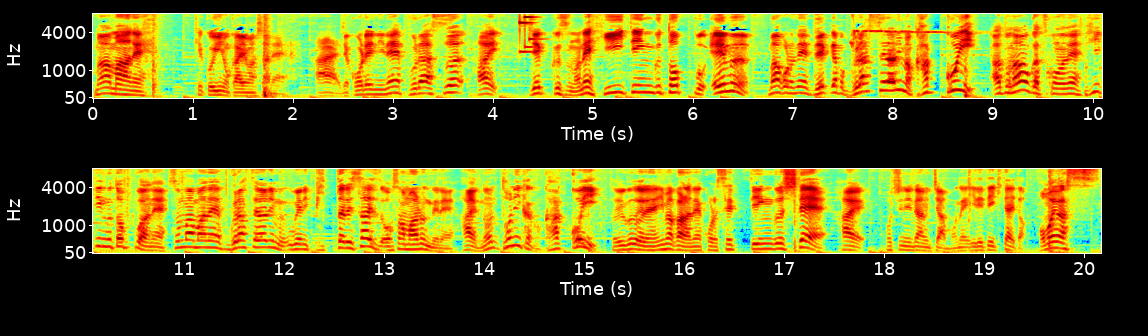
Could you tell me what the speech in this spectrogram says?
まあまあね、結構いいの買いましたね。はい。じゃあこれにね、プラス、はい。ジェックスのね、ヒーティングトップ M。まあこれね、やっぱグラステラリウムはかっこいい。あとなおかつこのね、ヒーティングトップはね、そのままね、グラステラリウム上にぴったりサイズで収まるんでね、はい。とにかくかっこいい。ということでね、今からね、これセッティングして、はい。星にラミちゃんもね、入れていきたいと思います。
